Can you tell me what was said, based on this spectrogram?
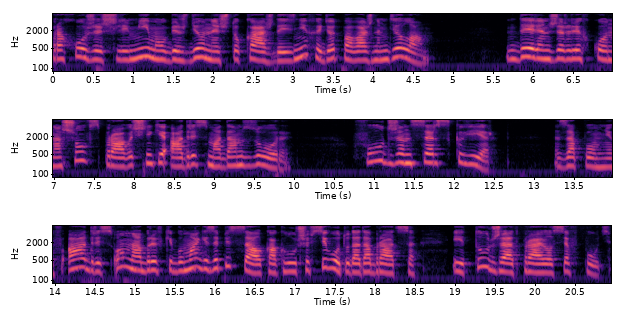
Прохожие шли мимо, убежденные, что каждый из них идет по важным делам. Деринджер легко нашел в справочнике адрес мадам Зоры. Фулдженсер-сквер. Запомнив адрес, он на обрывке бумаги записал, как лучше всего туда добраться, и тут же отправился в путь.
